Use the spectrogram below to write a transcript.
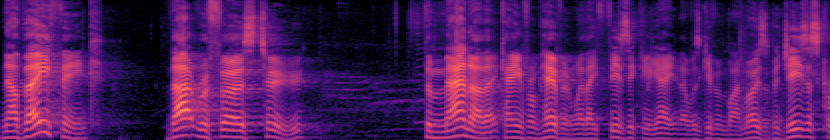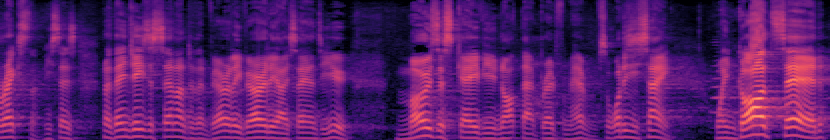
now they think that refers to the manna that came from heaven where they physically ate that was given by Moses. But Jesus corrects them. He says, No, then Jesus said unto them, Verily, verily, I say unto you, Moses gave you not that bread from heaven. So what is he saying? When God said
